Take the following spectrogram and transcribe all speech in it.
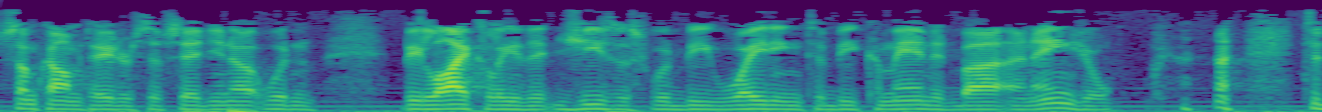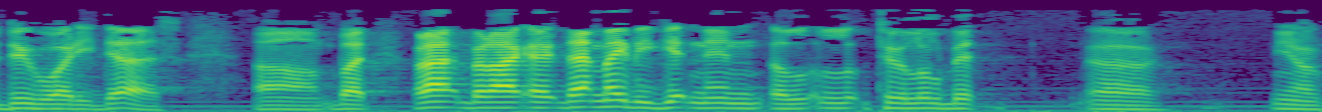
some commentators have said, you know, it wouldn't be likely that Jesus would be waiting to be commanded by an angel to do what he does. Um, but but I, but I, uh, that may be getting in a, to a little bit, uh, you know,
